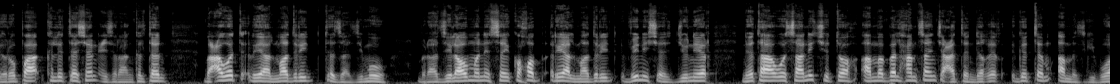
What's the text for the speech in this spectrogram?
ኤውሮፓ 222 ብዓወት ርያል ማድሪድ ተዛዚሙ ብራዚላዊ መንእሰይ ኮኸብ ርያል ማድሪድ ቪኒሽስ ጁንር ነታ ወሳኒት ሽቶ ኣብ መበል 59 ደቕ ግጥም ኣመዝጊብዋ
